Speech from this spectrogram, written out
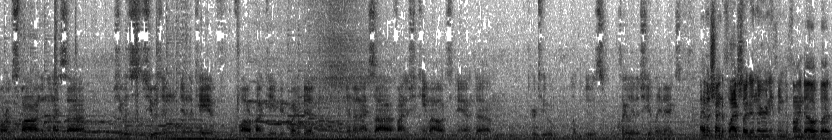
or have spawned. And then I saw she was she was in in the cave, the flower pot cave here quite a bit. And then I saw finally she came out and um, her tube look, it was clearly that she had laid eggs. I haven't shined a flashlight in there or anything to find out, but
